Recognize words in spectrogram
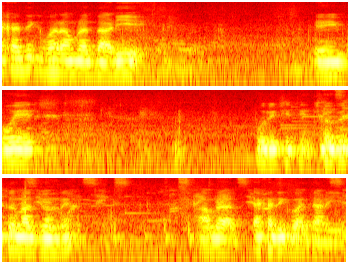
একাধিকবার আমরা দাঁড়িয়ে এই বইয়ের পরিচিতি ছবি তোলার জন্য আমরা একাধিকবার দাঁড়িয়ে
